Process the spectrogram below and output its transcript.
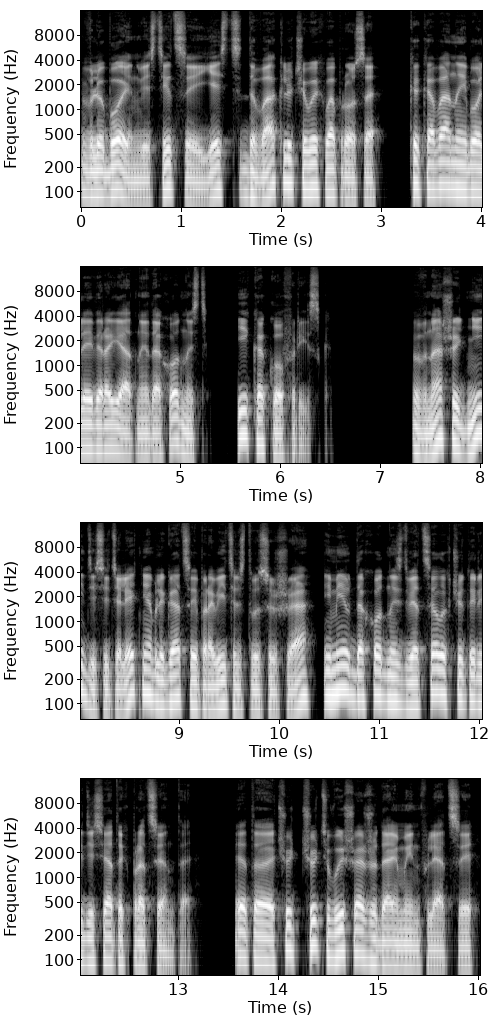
В любой инвестиции есть два ключевых вопроса: какова наиболее вероятная доходность и каков риск. В наши дни десятилетние облигации правительства США имеют доходность 2,4%. Это чуть-чуть выше ожидаемой инфляции,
